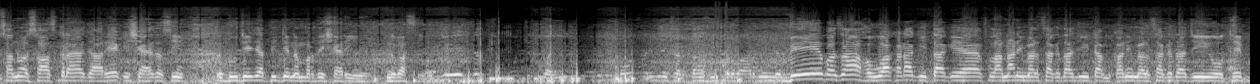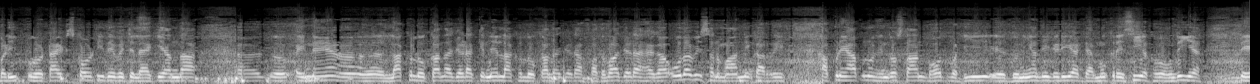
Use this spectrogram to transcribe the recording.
ਸਾਨੂੰ ਅਹਿਸਾਸ ਕਰਾਇਆ ਜਾ ਰਿਹਾ ਕਿ ਸ਼ਾਇਦ ਅਸੀਂ ਦੂਜੇ ਜਾਂ ਤੀਜੇ ਨੰਬਰ ਦੇ ਸ਼ਹਿਰੀ ਹਾਂ ਨਿਵਾਸੀ ਜੇ ਇੱਕ ਦਵਾਈ ਵੀ ਸ਼ਰਤਾਂ ਸੀ, ਪਰਿਵਾਰ ਨੂੰ ਮਿਲਦੀ ਬੇਵਜ਼ਾ ਹਊਆ ਖੜਾ ਕੀਤਾ ਗਿਆ ਹੈ। ਫਲਾਨਾ ਨਹੀਂ ਮਿਲ ਸਕਦਾ ਜੀ, ਢਮਕਾ ਨਹੀਂ ਮਿਲ ਸਕਦਾ ਜੀ। ਉੱਥੇ ਬੜੀ ਟਾਈਟ ਸਿਕਿਉਰਿਟੀ ਦੇ ਵਿੱਚ ਲੈ ਕੇ ਆਂਦਾ। ਇੰਨੇ ਲੱਖ ਲੋਕਾਂ ਦਾ ਜਿਹੜਾ, ਕਿੰਨੇ ਲੱਖ ਲੋਕਾਂ ਦਾ ਜਿਹੜਾ ਫਤਵਾ ਜਿਹੜਾ ਹੈਗਾ, ਉਹਦਾ ਵੀ ਸਨਮਾਨ ਨਹੀਂ ਕਰ ਰਹੀ। ਆਪਣੇ ਆਪ ਨੂੰ ਹਿੰਦੁਸਤਾਨ ਬਹੁਤ ਵੱਡੀ ਦੁਨੀਆ ਦੀ ਜਿਹੜੀ ਹੈ ਡੈਮੋਕ੍ਰੇਸੀ ਅਖਵਾਉਂਦੀ ਹੈ। ਤੇ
